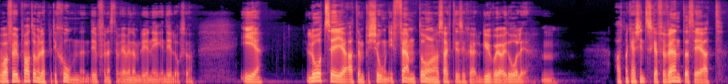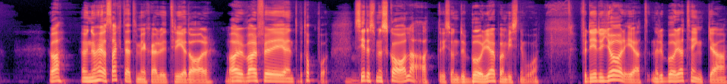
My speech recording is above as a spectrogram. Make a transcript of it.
och varför vi pratar om repetition, det får nästan, jag vet inte om det blir en egen del också, är, låt säga att en person i 15 år har sagt till sig själv, gud vad jag är dålig. Mm. Att man kanske inte ska förvänta sig att, va? Nu har jag sagt det här till mig själv i tre dagar, Var, varför är jag inte på topp på? Se det som en skala, att liksom, du börjar på en viss nivå. För det du gör är att när du börjar tänka,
